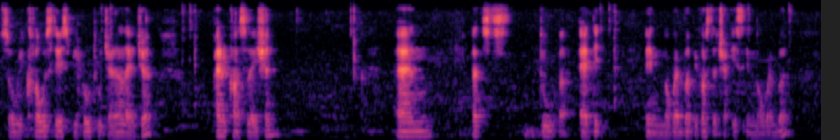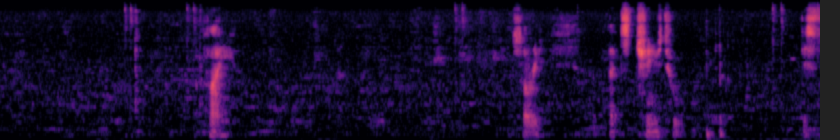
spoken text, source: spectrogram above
So we close this we go to general ledger bank reconciliation and let's do a edit in November because the check is in November. Apply sorry. Let's change to this.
